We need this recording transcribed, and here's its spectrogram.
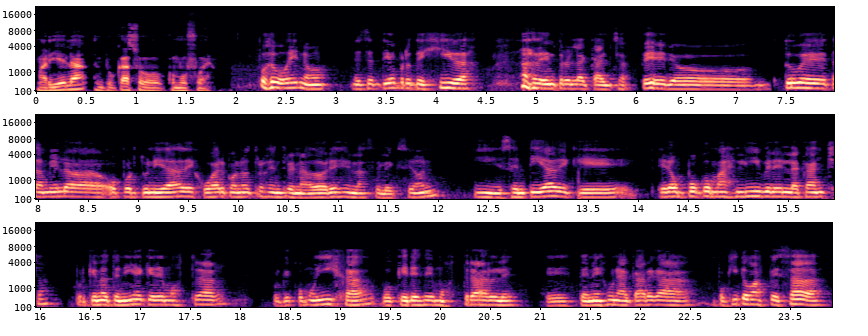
Mariela, en tu caso, ¿cómo fue? Pues bueno, me sentía protegida adentro de la cancha, pero tuve también la oportunidad de jugar con otros entrenadores en la selección y sentía de que era un poco más libre en la cancha porque no tenía que demostrar, porque como hija vos querés demostrarle, eh, tenés una carga un poquito más pesada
